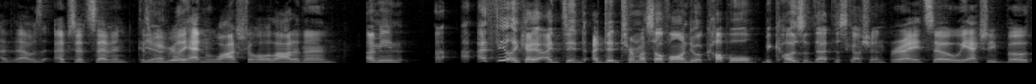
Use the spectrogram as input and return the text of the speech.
Uh, that was episode seven because Yeah. we really hadn't watched a whole lot of them. I mean, I, I feel like I, I did I did turn myself on to a couple because of that discussion. Right. So we actually both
